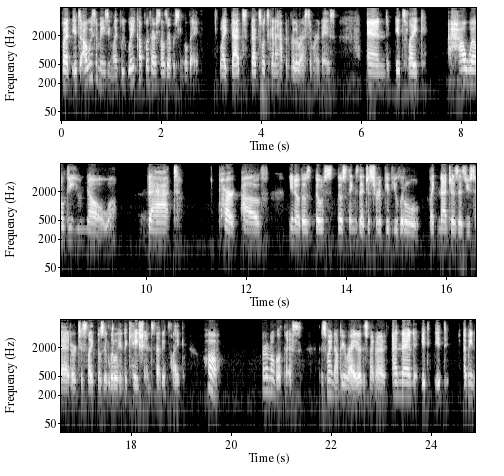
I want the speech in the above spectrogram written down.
But it's always amazing. Like we wake up with ourselves every single day. Like that's that's what's going to happen for the rest of our days. And it's like how well do you know that part of you know those those those things that just sort of give you little like nudges as you said or just like those little indications that it's like huh i don't know about this this might not be right or this might not and then it it I mean,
